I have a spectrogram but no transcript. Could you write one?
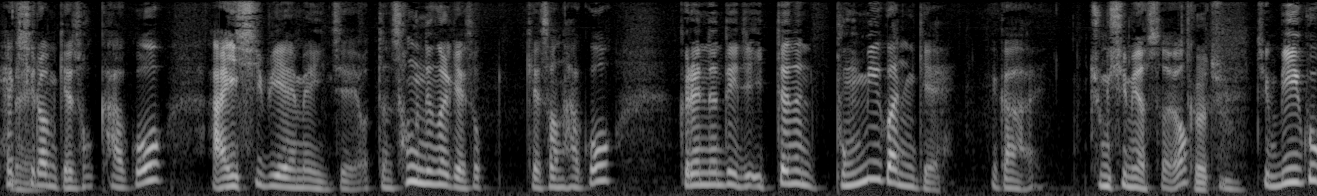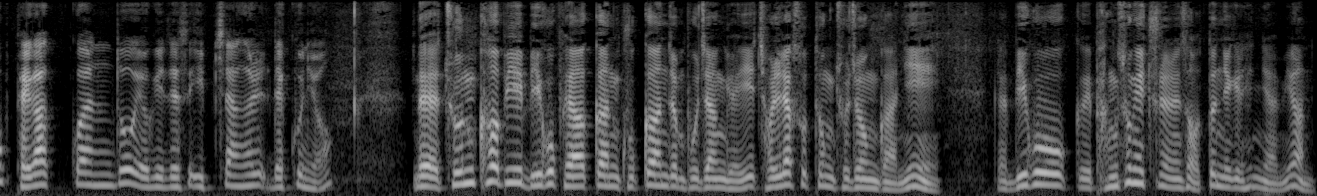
핵실험 네. 계속하고 ICBM의 이제 어떤 성능을 계속 개선하고 그랬는데 이제 이때는 북미 관계가 중심이었어요. 그렇죠. 지금 미국 백악관도 여기에 대해서 입장을 냈군요. 네, 존 커비 미국 백악관 국가안전보장회의 전략소통 조정관이 그러니까 미국 그 방송에 출연해서 어떤 얘기를 했냐면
